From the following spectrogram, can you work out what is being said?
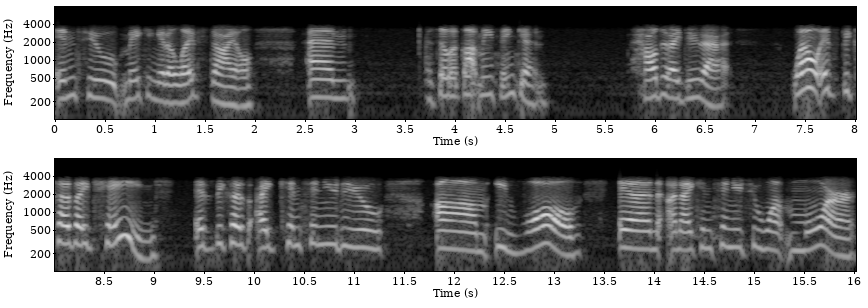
into making it a lifestyle. And so it got me thinking how did I do that? Well it's because I change it's because I continue to um evolve and and I continue to want more.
